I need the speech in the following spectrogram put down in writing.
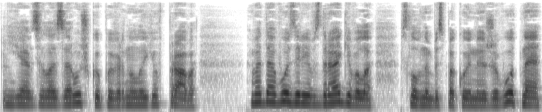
Я взялась за ручку и повернула ее вправо. Вода в озере вздрагивала, словно беспокойное животное,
